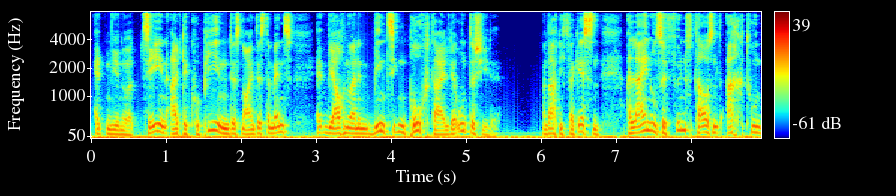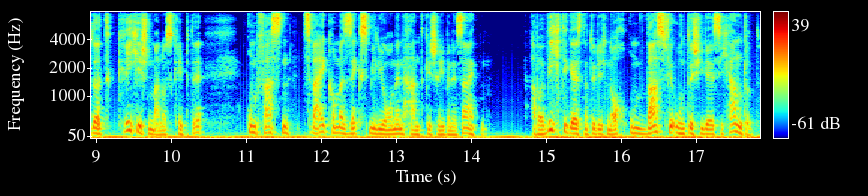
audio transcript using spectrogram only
Hätten wir nur zehn alte Kopien des Neuen Testaments, hätten wir auch nur einen winzigen Bruchteil der Unterschiede. Man darf nicht vergessen, allein unsere 5800 griechischen Manuskripte umfassen 2,6 Millionen handgeschriebene Seiten. Aber wichtiger ist natürlich noch, um was für Unterschiede es sich handelt.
